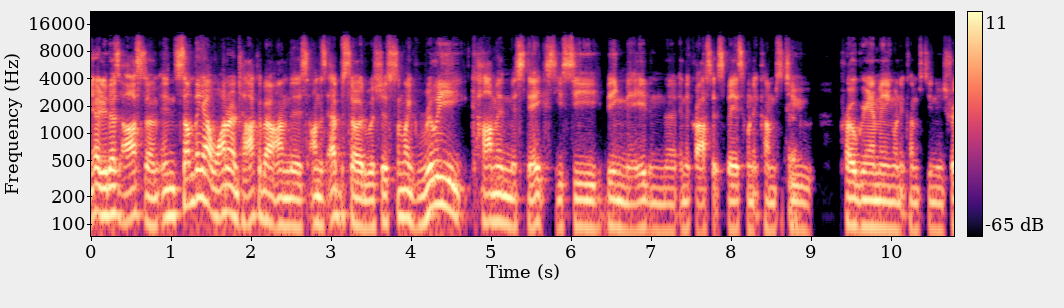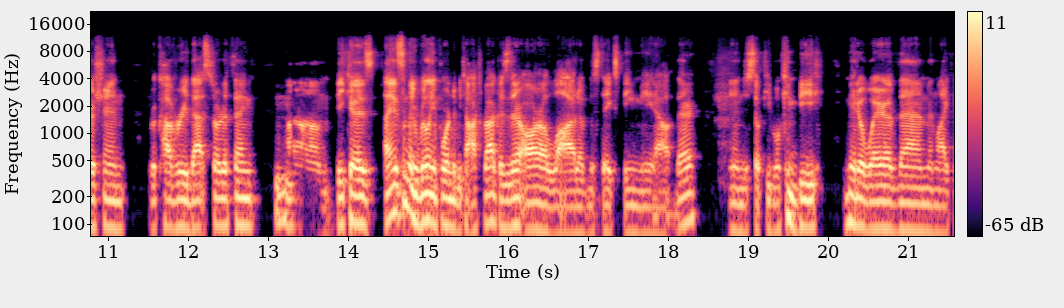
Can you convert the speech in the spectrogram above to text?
Yeah, dude, that's awesome. And something I wanted to talk about on this on this episode was just some like really common mistakes you see being made in the in the CrossFit space when it comes to yeah. programming, when it comes to nutrition, recovery, that sort of thing. Mm-hmm. Um, because I think it's something really important to be talked about because there are a lot of mistakes being made out there, and just so people can be made aware of them and like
